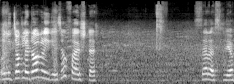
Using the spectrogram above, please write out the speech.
ઓલી ચોકલેટ ઓગળી ગઈ છે ફાઈવ સ્ટાર સરસ લ્યો.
